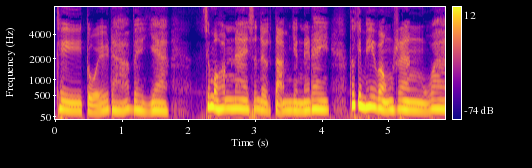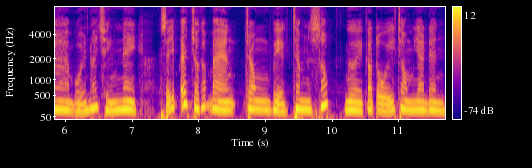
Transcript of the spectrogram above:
khi tuổi đã về già. Chương mục hôm nay xin được tạm dừng nơi đây. Tôi Kim hy vọng rằng qua buổi nói chuyện này sẽ giúp ích cho các bạn trong việc chăm sóc người cao tuổi trong gia đình.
